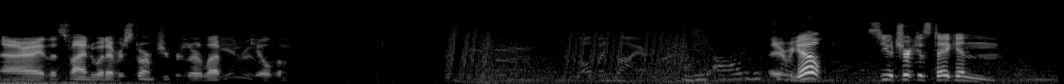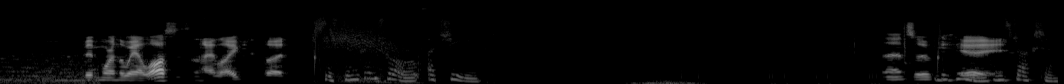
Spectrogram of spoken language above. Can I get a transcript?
Alright, let's find whatever stormtroopers are left and kill them. Open fire. We are victorious. There we go. Ciutric is taken! A bit more in the way of losses than I like, but System control achieved. that's Beginning okay. construction.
